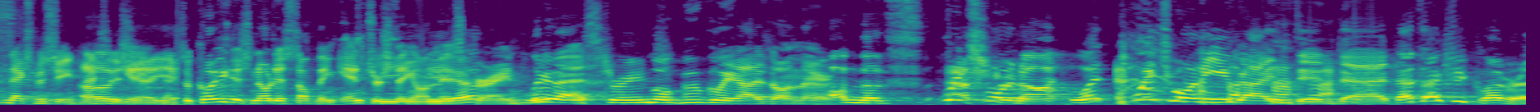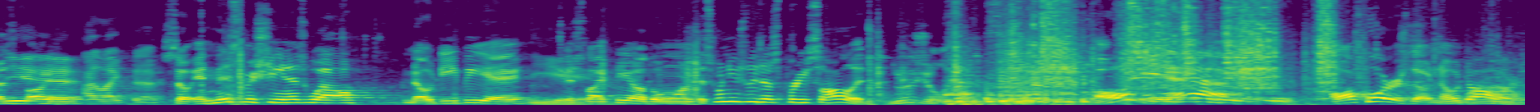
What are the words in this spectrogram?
next machine. Next Oh, machine. yeah, yeah. So Cody just noticed something interesting on this Yeah, crane. Look little at that. strange. Little googly eyes on there. On the s- astronaut. What? Which one of you guys did that? That's actually clever. That's funny. I like that. So in this machine as well, no DBA, Yeah. just like the other one. This one usually does pretty solid. Usually. Oh yeah. All quarters though, no dollars.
